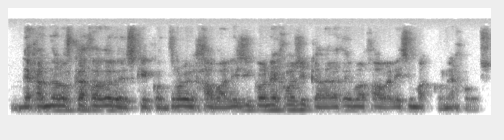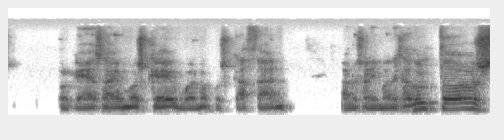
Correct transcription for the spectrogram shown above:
dejando a los cazadores que controlen jabalíes y conejos y cada vez hay más jabalíes y más conejos, porque ya sabemos que, bueno, pues cazan a los animales adultos,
